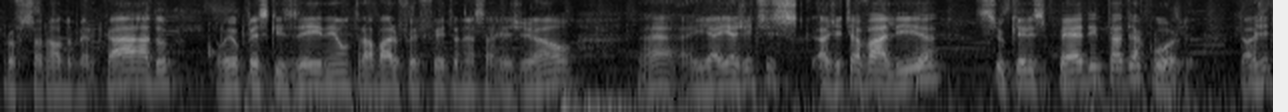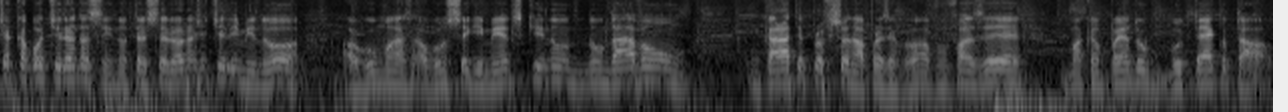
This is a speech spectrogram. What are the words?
profissional do mercado ou eu pesquisei nenhum trabalho foi feito nessa região. Né? E aí a gente, a gente avalia se o que eles pedem está de acordo. Então a gente acabou tirando assim. No terceiro ano a gente eliminou algumas, alguns segmentos que não, não davam um caráter profissional. Por exemplo, vou fazer uma campanha do boteco tal,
